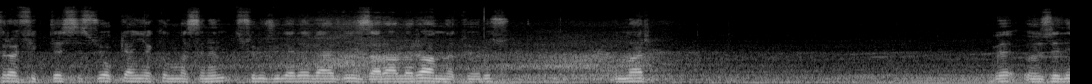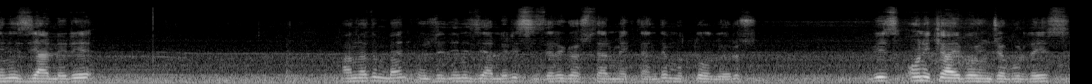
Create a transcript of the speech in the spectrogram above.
trafikte sis yokken yakılmasının sürücülere verdiği zararları anlatıyoruz. Bunlar ve özlediğiniz yerleri anladım ben. Özlediğiniz yerleri sizlere göstermekten de mutlu oluyoruz. Biz 12 ay boyunca buradayız.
